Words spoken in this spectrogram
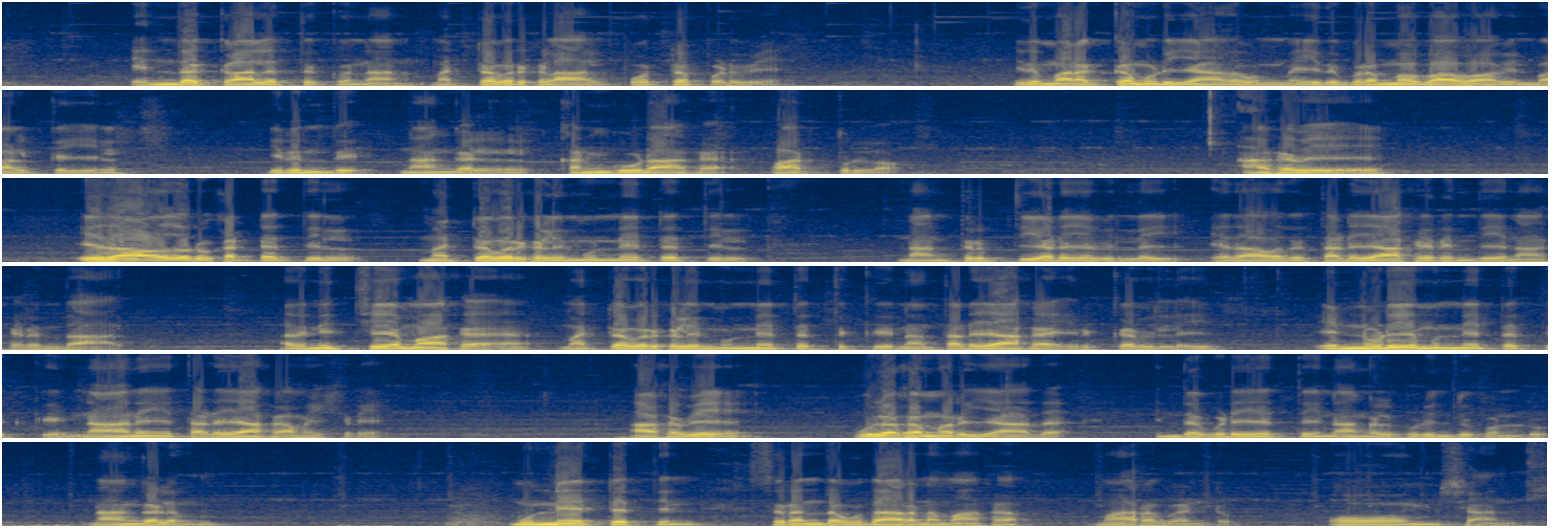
எந்த காலத்துக்கு நான் மற்றவர்களால் போற்றப்படுவேன்? இது மறக்க முடியாத உண்மை. இது பிரம்மபாபாவின் வாழ்க்கையில் இருந்து நாங்கள் கண்கூடாக பார்த்துள்ளோம். ஆகவே ஏதாவது ஒரு கட்டத்தில் மற்றவர்களின் முன்னேற்றத்தில் நான் திருப்தி அடையவில்லை. ஏதாவது தடையாக இருந்தேனாக இருந்தால் அது நிச்சயமாக மற்றவர்களின் முன்னேற்றத்துக்கு நான் தடையாக இருக்கவில்லை. என்னுடைய முன்னேற்றத்திற்கு நானே தடையாக அமைகிறேன். ஆகவே உலகம் அறியாத இந்த விடயத்தை நாங்கள் புரிந்து கொண்டு நாங்களும் முன்னேற்றத்தின் சிறந்த உதாரணமாக மாற வேண்டும். ஓம் சாந்தி.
